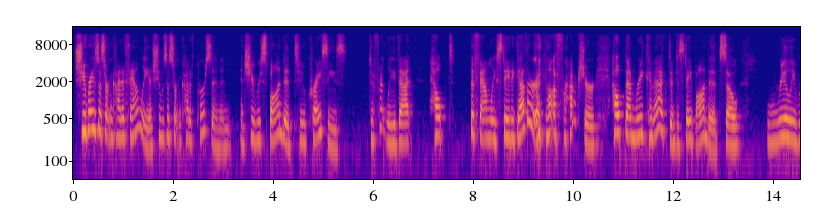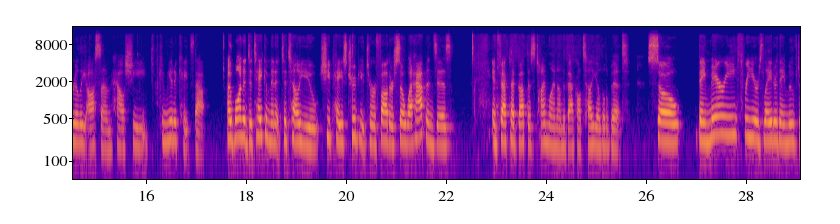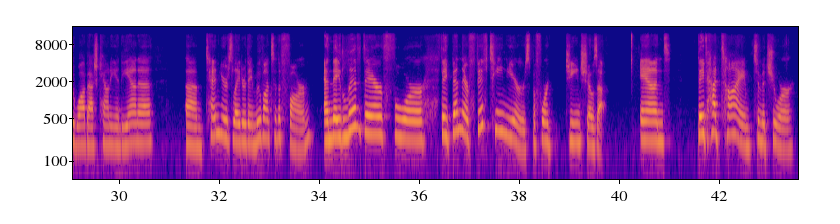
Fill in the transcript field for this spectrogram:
she raised a certain kind of family and she was a certain kind of person. And and she responded to crises differently that helped the family stay together and not fracture help them reconnect and to stay bonded. So really really awesome how she communicates that i wanted to take a minute to tell you she pays tribute to her father so what happens is in fact i've got this timeline on the back i'll tell you a little bit so they marry. Three years later, they move to Wabash County, Indiana. Um, 10 years later, they move onto the farm and they live there for, they've been there 15 years before Gene shows up. And they've had time to mature.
